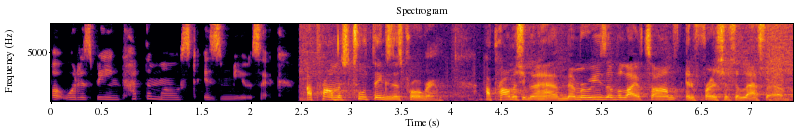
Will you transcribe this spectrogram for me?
but what is being cut the most is music. I promise two things in this program. I promise you're gonna have memories of a lifetime and friendships that last forever.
